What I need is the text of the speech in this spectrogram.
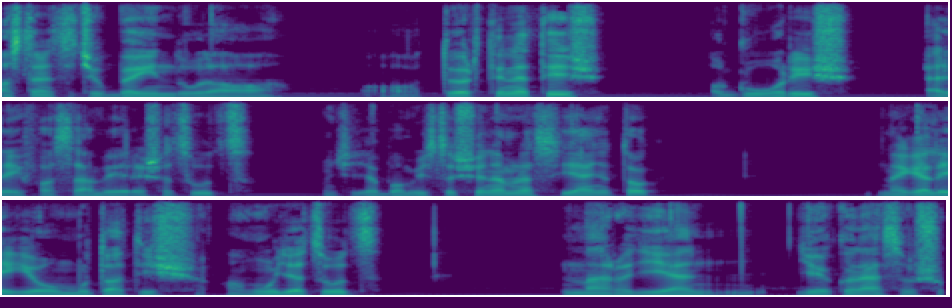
Aztán egyszer csak beindul a, a történet is, a gór is, elég faszán véres a cucc, úgyhogy abban biztos, hogy nem lesz hiányatok. Meg elég jó mutat is amúgy a cucc, már hogy ilyen gyilkolászos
